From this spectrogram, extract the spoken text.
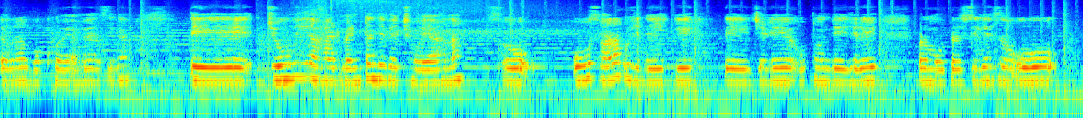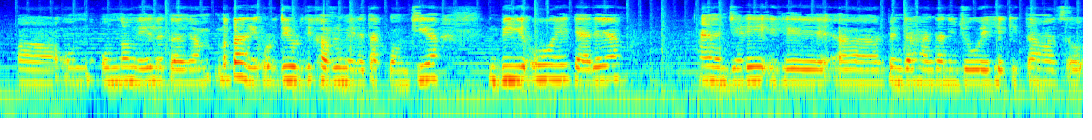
ਉਹਦਾ ਬੁੱਕ ਹੋਇਆ ਹੋਇਆ ਸੀਗਾ ਤੇ ਜੋ ਵੀ ਆਹ ਐਡਮਿੰਟਨ ਦੇ ਵਿੱਚ ਹੋਇਆ ਹਨਾ ਸੋ ਉਹ ਸਾਰਾ ਕੁਝ ਦੇਖ ਕੇ ਤੇ ਜਿਹੜੇ ਉਥੋਂ ਦੇ ਜਿਹੜੇ ਪ੍ਰਮੋਟਰ ਸੀਗੇ ਸੋ ਉਹ ਅਹ, ਉਹਨਾਂ ਨੂੰ ਇਹ ਲੱਗਾ ਜਾਂ ਪਤਾ ਨਹੀਂ ਉੜਦੀ ਉੜਦੀ ਖਬਰ ਮੇਰੇ ਤੱਕ ਪਹੁੰਚੀ ਆ ਵੀ ਉਹ ਇਹ ਕਹਿ ਰਹੇ ਆ ਜਿਹੜੇ ਇਹ ਅਹ, ਹਾਂਡਾ ਨੇ ਜੋ ਇਹ ਕੀਤਾ ਵਾ ਸੋ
